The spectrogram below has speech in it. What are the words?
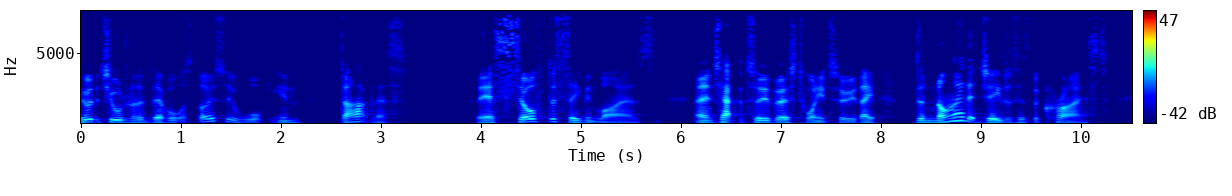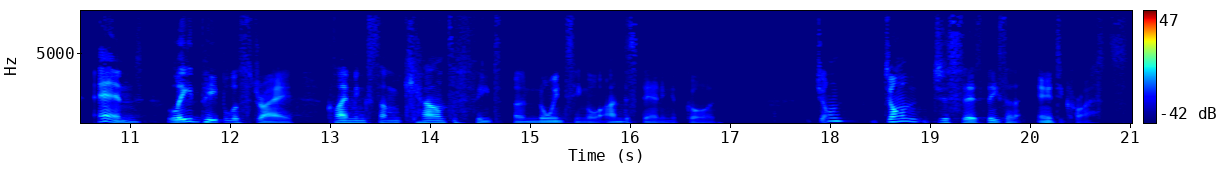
Who are the children of the devil? It's those who walk in darkness. They're self deceiving liars. And in chapter 2, verse 22, they deny that Jesus is the Christ and lead people astray, claiming some counterfeit anointing or understanding of God. John, John just says these are antichrists.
